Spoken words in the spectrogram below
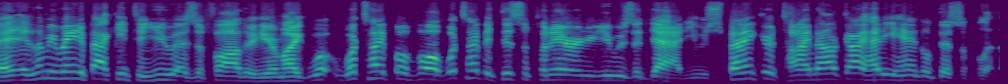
And, and, let me rein it back into you as a father here, Mike. What, what type of uh, what type of disciplinarian are you as a dad? You a spanker, timeout guy? How do you handle discipline?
